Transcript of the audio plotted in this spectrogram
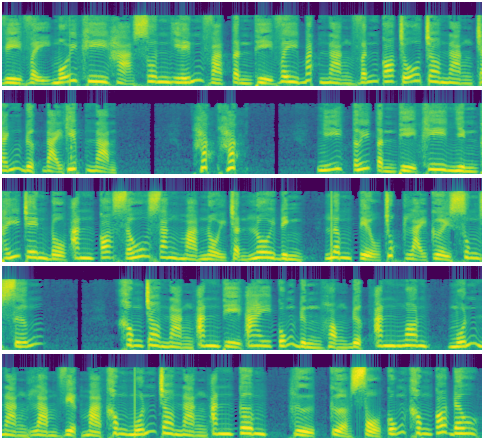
vì vậy mỗi khi Hạ Xuân Yến và Tần Thị vây bắt nàng vẫn có chỗ cho nàng tránh được đại kiếp nạn. Hắc hắc! Nghĩ tới Tần Thị khi nhìn thấy trên đồ ăn có dấu răng mà nổi trận lôi đình, Lâm Tiểu Trúc lại cười sung sướng. Không cho nàng ăn thì ai cũng đừng hòng được ăn ngon, muốn nàng làm việc mà không muốn cho nàng ăn cơm, hừ, cửa sổ cũng không có đâu.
